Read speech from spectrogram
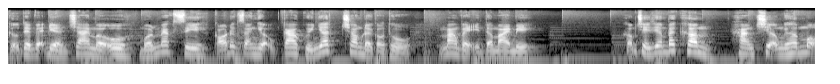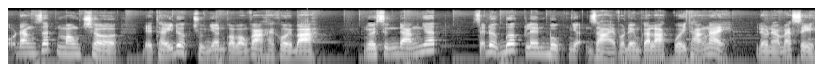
cựu tiền vệ điển trai MU muốn Messi có được danh hiệu cao quý nhất trong đời cầu thủ mang về Inter Miami. Không chỉ riêng Beckham, hàng triệu người hâm mộ đang rất mong chờ để thấy được chủ nhân quả bóng vàng 2023. Người xứng đáng nhất sẽ được bước lên bục nhận giải vào đêm gala cuối tháng này, Lionel Messi.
